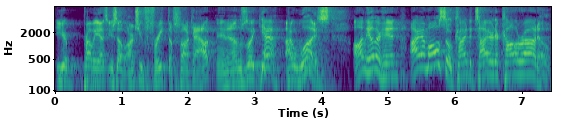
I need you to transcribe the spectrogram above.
You're probably asking yourself, "Aren't you freaked the fuck out?" And I was like, "Yeah, I was." On the other hand, I am also kind of tired of Colorado.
